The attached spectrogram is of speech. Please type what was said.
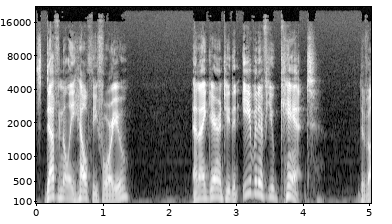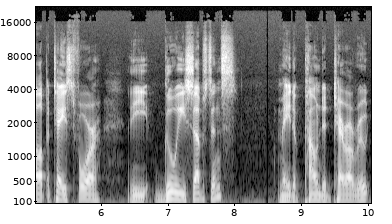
It's definitely healthy for you. And I guarantee that even if you can't develop a taste for the gooey substance made of pounded taro root,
